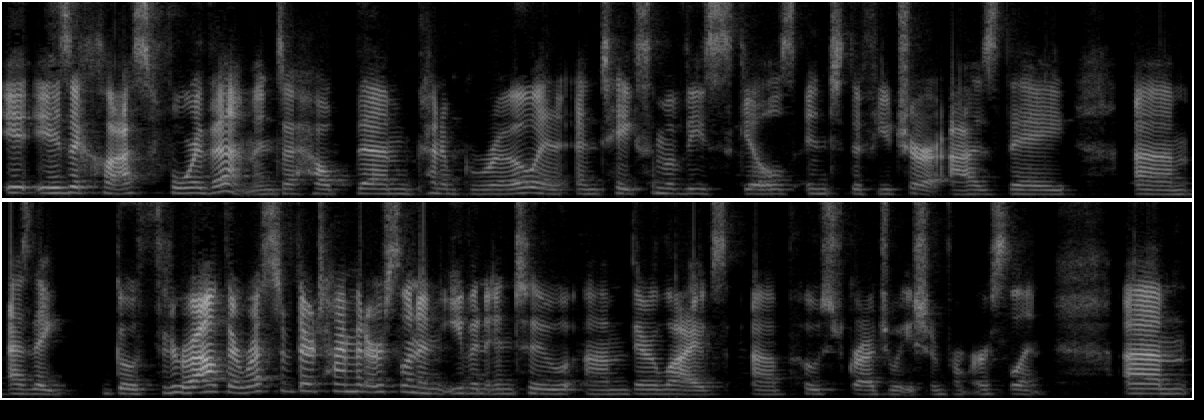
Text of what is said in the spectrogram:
it is a class for them and to help them kind of grow and, and take some of these skills into the future as they um, as they go throughout the rest of their time at Ursuline and even into um, their lives uh, post graduation from Ursuline. Um,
